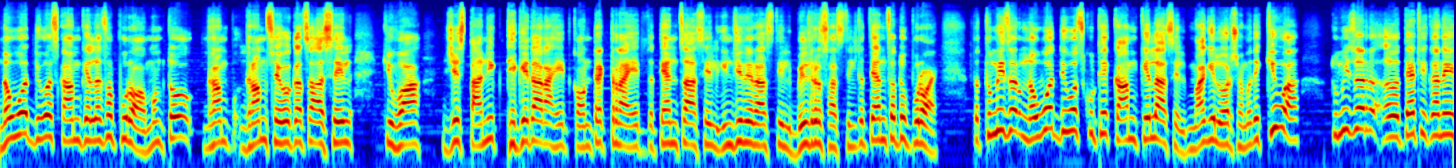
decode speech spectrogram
नव्वद दिवस काम केल्याचा पुरावा. मग तो ग्राम ग्रामसेवकाचा असेल किंवा जे स्थानिक ठेकेदार आहेत कॉन्ट्रॅक्टर आहेत तर त्यांचा असेल इंजिनियर असतील बिल्डर्स असतील तर त्यांचा तो पुरावा आहे. तर तुम्ही जर नव्वद दिवस कुठे काम केलं असेल मागील वर्षामध्ये किंवा तुम्ही जर त्या ठिकाणी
